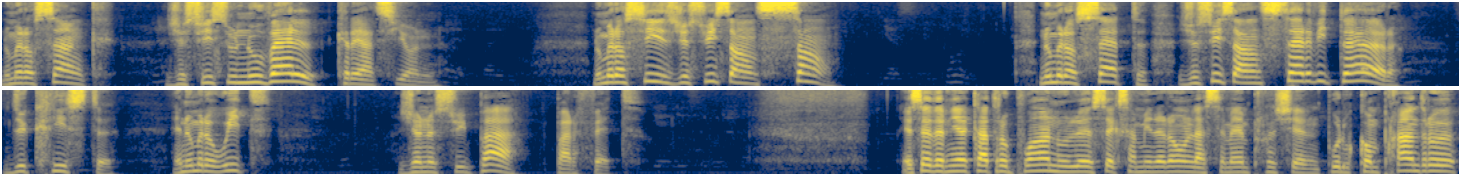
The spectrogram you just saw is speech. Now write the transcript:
Numéro 5, je suis une nouvelle création. Numéro 6, je suis un saint. Numéro 7, je suis un serviteur du Christ. Et numéro 8, je ne suis pas parfaite. Et ces derniers quatre points, nous les examinerons la semaine prochaine pour comprendre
